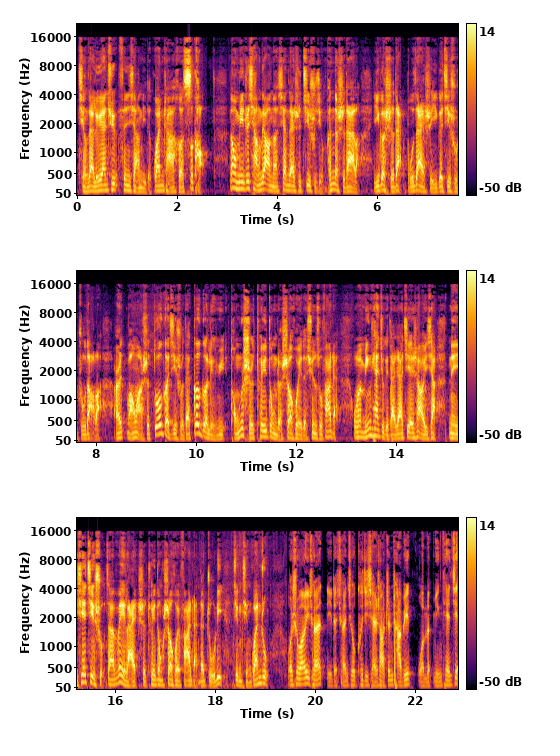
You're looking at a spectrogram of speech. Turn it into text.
请在留言区分享你的观察和思考。那我们一直强调呢，现在是技术井喷的时代了。一个时代不再是一个技术主导了，而往往是多个技术在各个领域同时推动着社会的迅速发展。我们明天就给大家介绍一下哪些技术在未来是推动社会发展的主力，敬请关注。我是王玉泉，你的全球科技前哨侦察兵。我们明天见。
